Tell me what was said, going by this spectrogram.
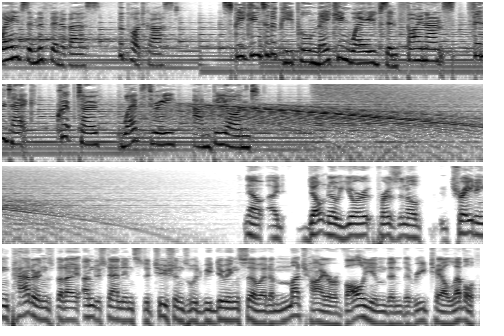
Waves in the Finoverse, the podcast. Speaking to the people making waves in finance, fintech, crypto, Web3, and beyond. Now, I don't know your personal trading patterns, but I understand institutions would be doing so at a much higher volume than the retail level.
